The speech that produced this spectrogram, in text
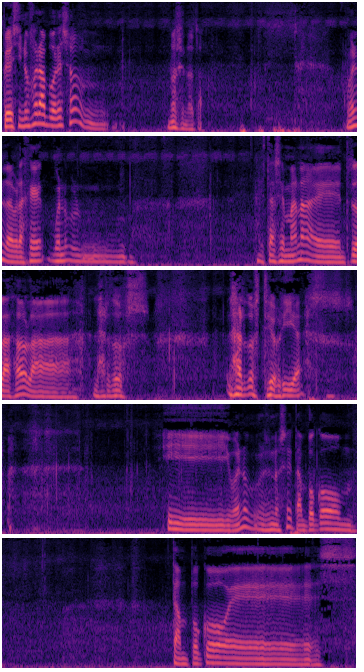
Pero si no fuera por eso, no se nota. Bueno, la verdad es que, bueno, mm, esta semana he entrelazado las dos las dos teorías. Y bueno, pues no sé, tampoco tampoco es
